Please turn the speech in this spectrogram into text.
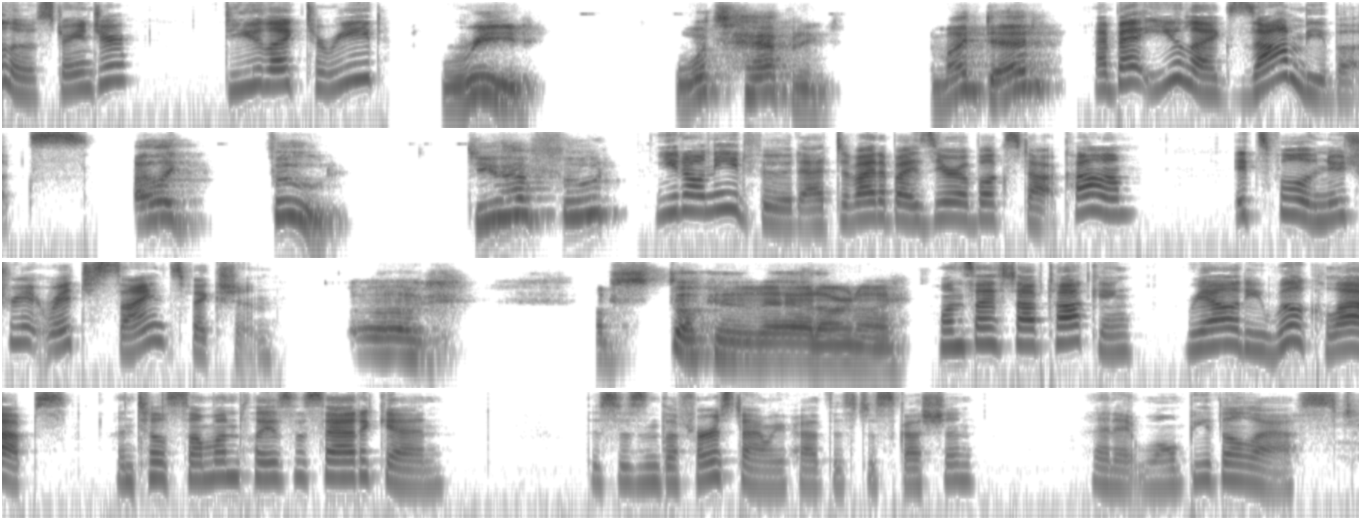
Hello, stranger. Do you like to read? Read. What's happening? Am I dead? I bet you like zombie books. I like food. Do you have food? You don't need food at dividedbyzerobooks.com. It's full of nutrient rich science fiction. Ugh. I'm stuck in an ad, aren't I? Once I stop talking, reality will collapse until someone plays this ad again. This isn't the first time we've had this discussion, and it won't be the last.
